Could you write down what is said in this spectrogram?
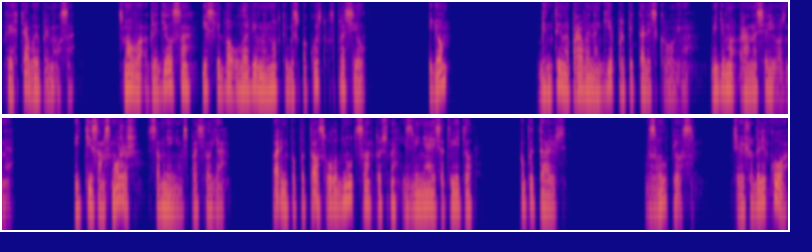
кряхтя выпрямился. Снова огляделся и с едва уловимой ноткой беспокойства спросил «Идем?» Бинты на правой ноге пропитались кровью. Видимо, рана серьезная. «Идти сам сможешь?» — с сомнением спросил я. Парень попытался улыбнуться, точно извиняясь, ответил. «Попытаюсь». Взвыл пес. Все еще далеко,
